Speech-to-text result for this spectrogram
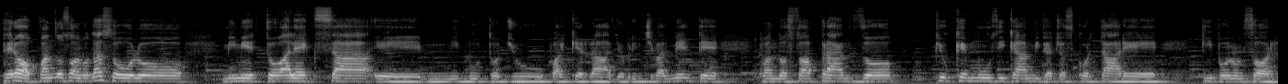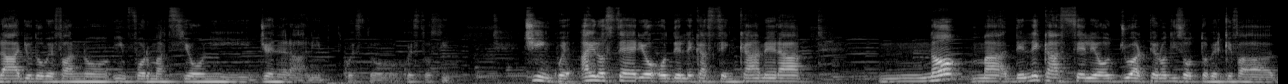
Però quando sono da solo mi metto Alexa e mi butto giù qualche radio, principalmente quando sto a pranzo, più che musica mi piace ascoltare tipo, non so, radio dove fanno informazioni generali, questo, questo sì. 5. Hai lo stereo o delle casse in camera? No, ma delle casse le ho giù al piano di sotto perché fa,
